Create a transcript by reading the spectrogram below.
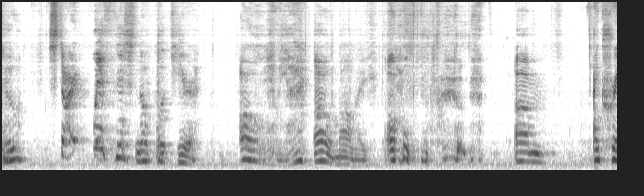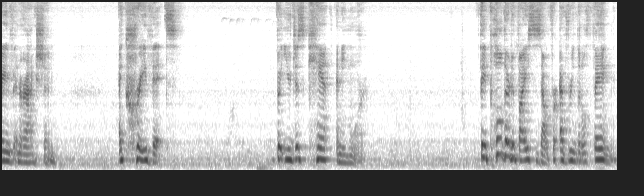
to start with this notebook here. Oh, Here we are. oh my. Oh. um, I crave interaction. I crave it. But you just can't anymore. They pull their devices out for every little thing.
